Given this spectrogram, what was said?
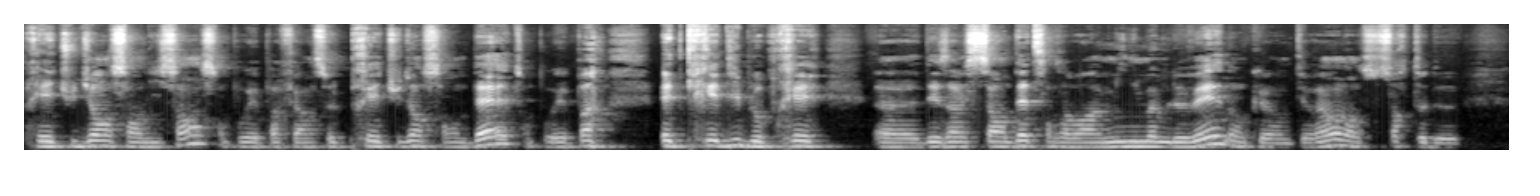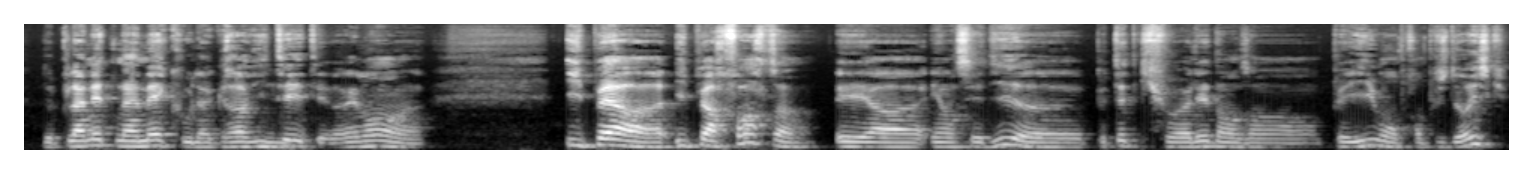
pré-étudiant sans licence, on ne pouvait pas faire un seul pré-étudiant sans dette, on ne pouvait pas être crédible auprès des investisseurs en dette sans avoir un minimum levé. Donc on était vraiment dans une sorte de, de planète Namek où la gravité mmh. était vraiment hyper, hyper forte. Et, et on s'est dit, peut-être qu'il faut aller dans un pays où on prend plus de risques.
